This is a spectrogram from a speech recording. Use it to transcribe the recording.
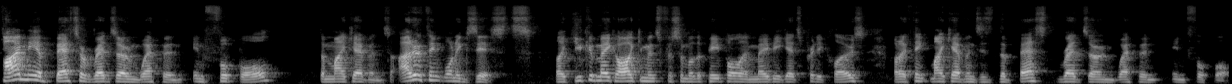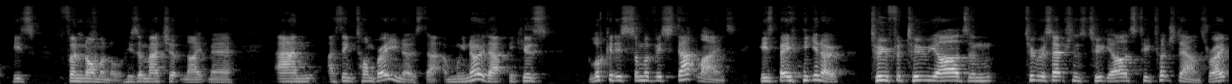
find me a better red zone weapon in football than Mike Evans. I don't think one exists. Like you could make arguments for some other people and maybe it gets pretty close, but I think Mike Evans is the best red zone weapon in football. He's phenomenal. He's a matchup nightmare. And I think Tom Brady knows that. And we know that because look at his some of his stat lines. He's basically, you know, two for two yards and two receptions, two yards, two touchdowns, right?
